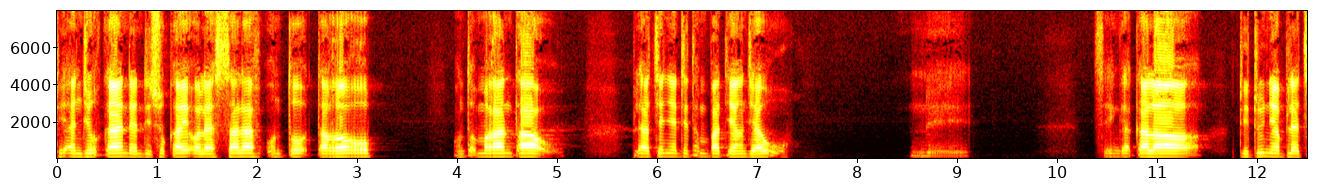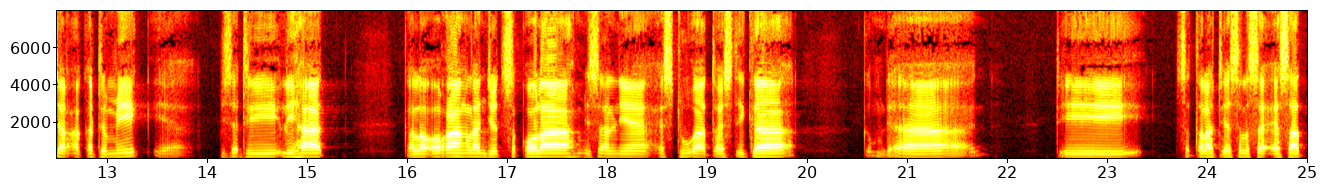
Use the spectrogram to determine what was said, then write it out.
dianjurkan dan disukai oleh salaf untuk terorub, untuk merantau. Belajarnya di tempat yang jauh. Sehingga kalau di dunia belajar akademik ya bisa dilihat kalau orang lanjut sekolah misalnya S2 atau S3 Kemudian di setelah dia selesai S1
